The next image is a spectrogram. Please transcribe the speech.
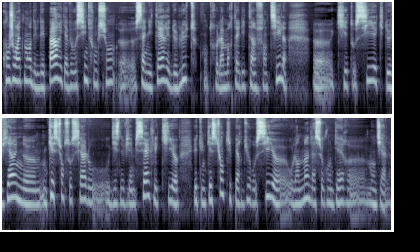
conjointement dès le départ, il y avait aussi une fonction euh, sanitaire et de lutte contre la mortalité infantile, euh, qui est aussi qui devient une, question sociale au XIXe siècle et qui euh, est une question qui perdure aussi au lendemain de la Seconde Guerre mondiale.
